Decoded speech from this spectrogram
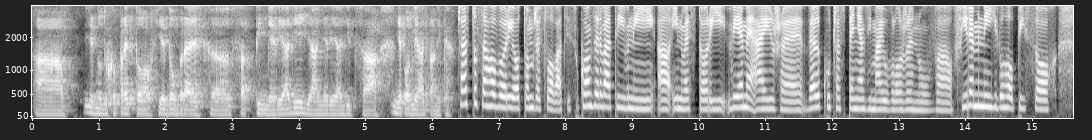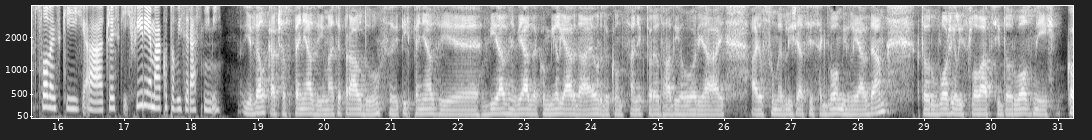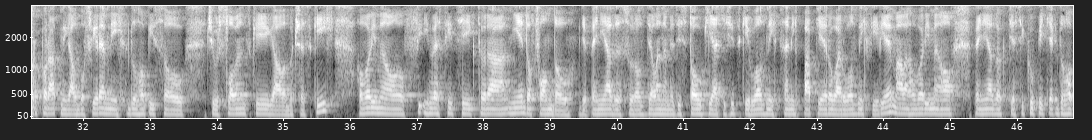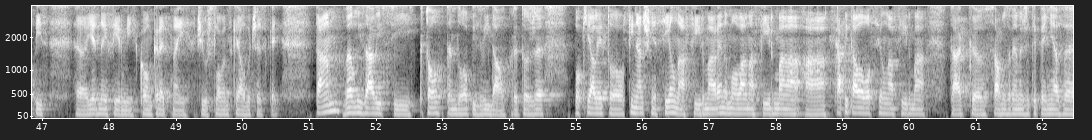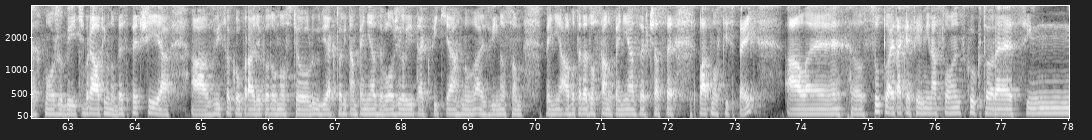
a jednoducho preto je dobré e, sa tým neriadiť a neriadiť sa, nepodliehať panike. Často sa hovorí o tom, že Slováci sú konzervatívni investori. Vieme aj, že veľkú časť peňazí majú vloženú v firemných dlhopisoch slovenských a českých firiem. Ako to vyzerá s nimi? Je veľká časť peňazí, máte pravdu, tých peňazí je výrazne viac ako miliarda eur, dokonca niektoré odhady hovoria aj, aj o sume blížiaci sa k 2 miliardám, ktorú vložili Slováci do rôznych korporátnych alebo firemných dlhopisov, či už slovenských alebo českých. Hovoríme o investícii, ktorá nie je do fondov, kde peniaze sú rozdelené medzi stovky a tisícky rôznych cených papierov a rôznych firiem, ale hovoríme o peniazoch, kde si kúpite dlhopis eh, jednej firmy, konkrétnej, či už slovenskej alebo českej. Tam veľmi závisí, kto ten dlhopis vydal, pretože pokiaľ je to finančne silná firma, renomovaná firma a kapitálovo silná firma, tak e, samozrejme, že tie peniaze môžu byť v relatívnom bezpečí a, a s vysokou pravdepodobnosťou ľudia, ktorí tam peniaze vložili, tak vyťahnú aj s výnosom peniaze, alebo teda dostanú peniaze v čase splatnosti späť ale e, sú tu aj také firmy na Slovensku, ktoré si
